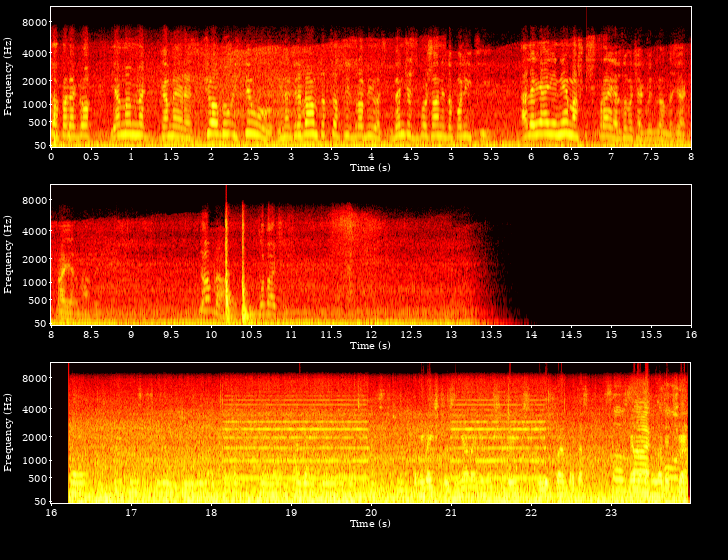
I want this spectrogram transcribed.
co kolego, ja mam na kamerę z przodu i z tyłu i nagrywałem to, co ty zrobiłeś. I będziesz zgłoszony do policji. Ale ja je nie masz, frajer, zobacz jak wyglądasz, jak frajer nawet. Dobra, zobaczysz. Pamiętajcie, że zmiana nie musi być trwałym protestem. Co za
